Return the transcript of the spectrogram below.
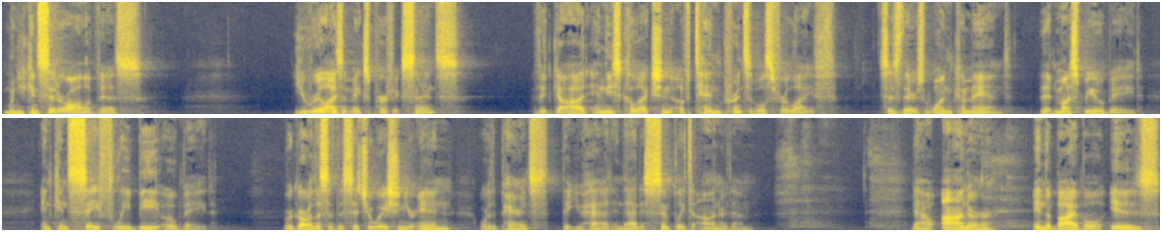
When you consider all of this, you realize it makes perfect sense that God, in these collection of 10 principles for life, says there's one command that must be obeyed and can safely be obeyed, regardless of the situation you're in or the parents that you had, and that is simply to honor them. Now, honor in the Bible is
